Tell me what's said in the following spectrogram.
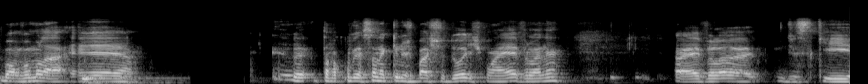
Bom, vamos lá. É, estava conversando aqui nos bastidores com a Évila, né? A Évila disse que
